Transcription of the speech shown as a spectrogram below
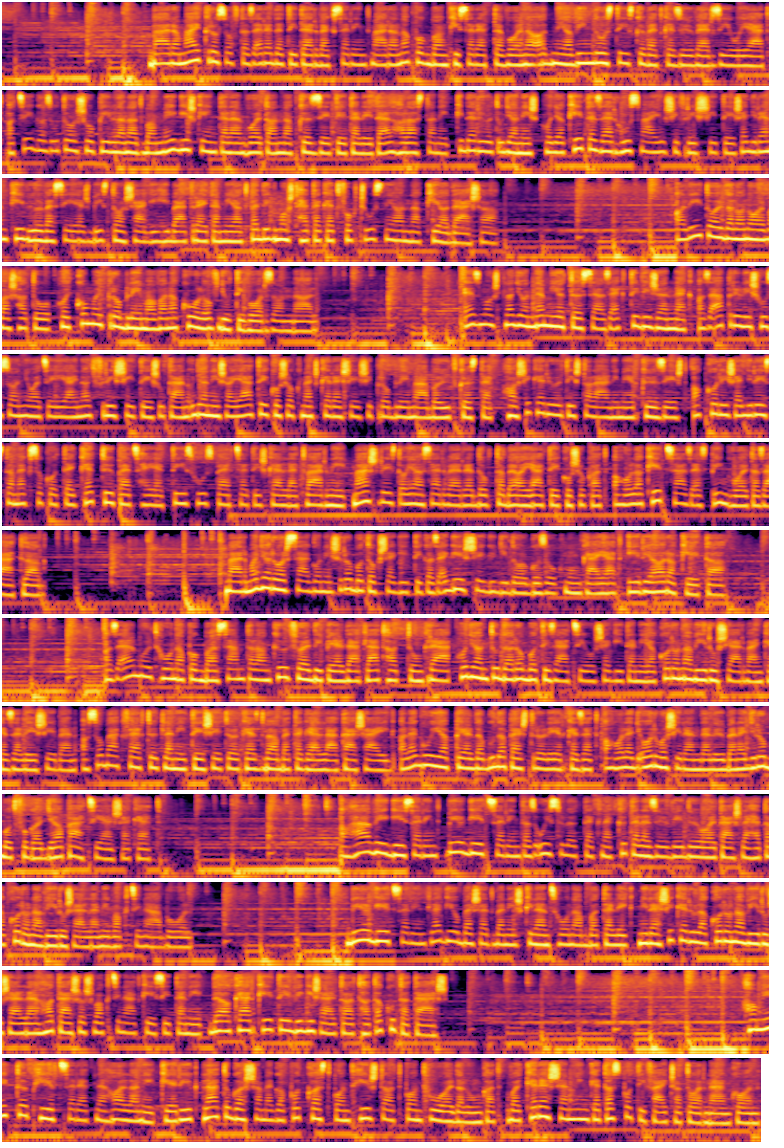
bár a Microsoft az eredeti tervek szerint már a napokban ki szerette volna adni a Windows 10 következő verzióját, a cég az utolsó pillanatban mégis kénytelen volt annak közzétételét elhalasztani, kiderült ugyanis, hogy a 2020 májusi frissítés egy rendkívül veszélyes biztonsági hibát rejte miatt pedig most heteket fog csúszni annak kiadása. A Lead oldalon olvasható, hogy komoly probléma van a Call of Duty Warzone-nal ez most nagyon nem jött össze az Activisionnek, az április 28 éjjel nagy frissítés után ugyanis a játékosok meccskeresési problémába ütköztek, ha sikerült is találni mérkőzést, akkor is egyrészt a megszokott egy 2 perc helyett 10-20 percet is kellett várni, másrészt olyan szerverre dobta be a játékosokat, ahol a 200 ez ping volt az átlag. Már Magyarországon is robotok segítik az egészségügyi dolgozók munkáját, írja a rakéta. Az elmúlt hónapokban számtalan külföldi példát láthattunk rá, hogyan tud a robotizáció segíteni a koronavírus járvány kezelésében, a szobák fertőtlenítésétől kezdve a beteg ellátásáig. A legújabb példa Budapestről érkezett, ahol egy orvosi rendelőben egy robot fogadja a pácienseket. A HVG szerint Bill Gates szerint az újszülötteknek kötelező védőoltás lehet a koronavírus elleni vakcinából. Bill Gates szerint legjobb esetben is 9 hónapba telik, mire sikerül a koronavírus ellen hatásos vakcinát készíteni, de akár két évig is eltarthat a kutatás. Ha még több hírt szeretne hallani, kérjük, látogassa meg a podcast.hírstart.hu oldalunkat, vagy keressen minket a Spotify csatornánkon.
